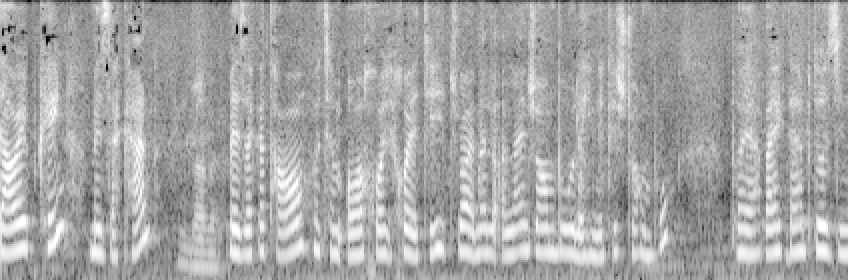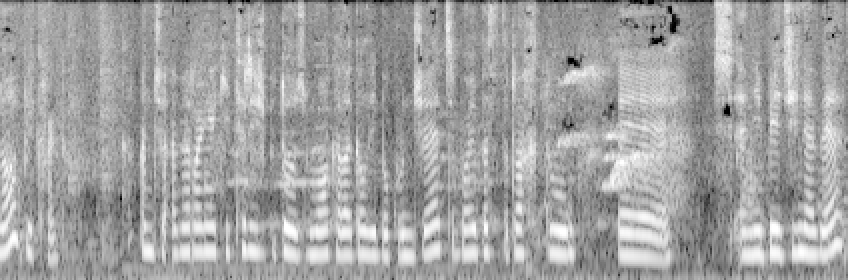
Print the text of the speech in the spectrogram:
داوای بکەین مێزەکان. مێزەکە تاوا وتم ئەوە خۆی خۆیەتی جوانە لە ئەلاین جوان بوو لە هینەکەش جوان بوو بۆ یابایەکدان بدۆزینەوە بیکڕن ئەجا ئەبێ ڕەنگێکی تریش بدۆزمەوە کە لەگەڵی بگونجێت بۆی بەست ڕەخت و ئەنی بێجی نەبێت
